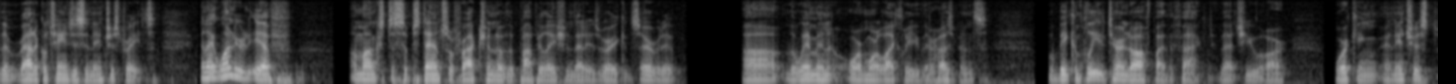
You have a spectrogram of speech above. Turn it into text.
the radical changes in interest rates, and I wondered if, amongst a substantial fraction of the population that is very conservative, uh, the women, or more likely their husbands, will be completely turned off by the fact that you are working an interest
